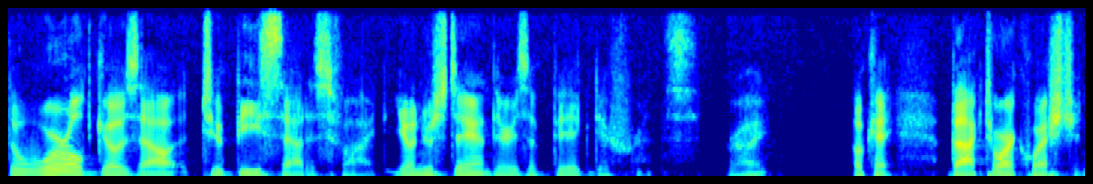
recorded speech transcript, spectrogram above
The world goes out to be satisfied. You understand there is a big difference, right? Okay, back to our question.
